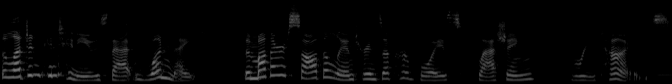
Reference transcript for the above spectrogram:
The legend continues that one night, the mother saw the lanterns of her boys flashing three times.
